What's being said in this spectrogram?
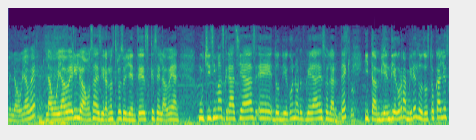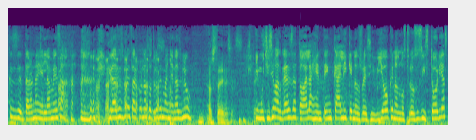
me la voy a ver, la voy a ver y le vamos a decir a nuestros oyentes que se la vean. Muchísimas gracias, eh, don Diego Norguera de Solartec y también Diego Ramírez, los dos tocayos que se sentaron ahí en la mesa. gracias por estar con nosotros en Mañanas Blue. A ustedes. Y muchísimas gracias a toda la gente en Cali que nos recibió, que nos mostró sus historias.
